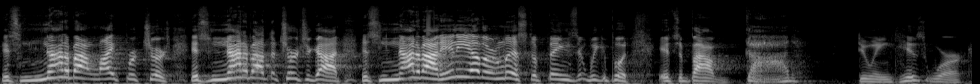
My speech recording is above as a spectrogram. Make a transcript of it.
It's not about Lifebrook Church. It's not about the Church of God. It's not about any other list of things that we could put. It's about God doing His work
